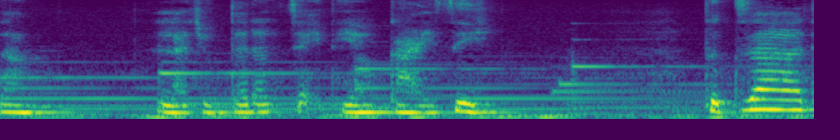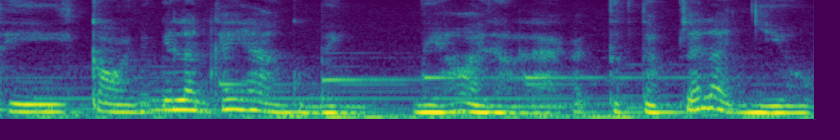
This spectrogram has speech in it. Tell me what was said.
rằng là chúng ta đang chạy theo cái gì. Thực ra thì có những cái lần khách hàng của mình mới hỏi rằng là, bạn thực tập rất là nhiều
